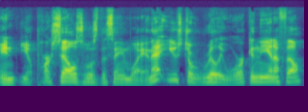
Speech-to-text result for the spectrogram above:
And you know, Parcells was the same way. And that used to really work in the NFL.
